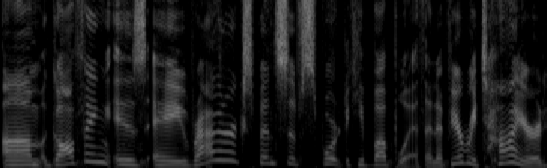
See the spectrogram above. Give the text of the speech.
Um, golfing is a rather expensive sport to keep up with. And if you're retired,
